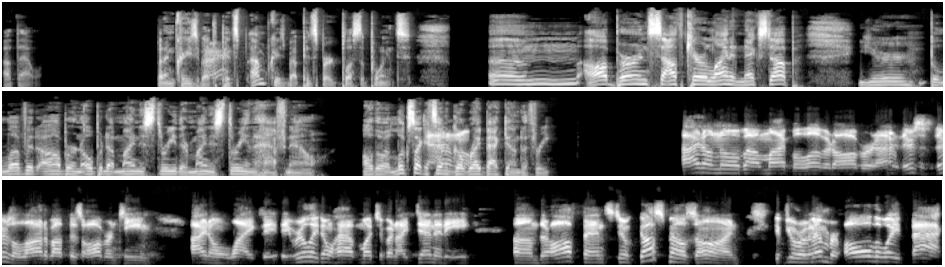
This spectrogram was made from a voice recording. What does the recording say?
about that one, but I'm crazy about All the right. Pitts. I'm crazy about Pittsburgh plus the points. Um, Auburn, South Carolina. Next up, your beloved Auburn opened up minus three. They're minus three and a half now. Although it looks like it's going to go right back down to three. I don't know about my beloved Auburn. I, there's there's a lot about this Auburn team I don't like. They they really don't have much of an identity. Um, their offense, you know, Gus Malzahn, if you remember, all the way back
